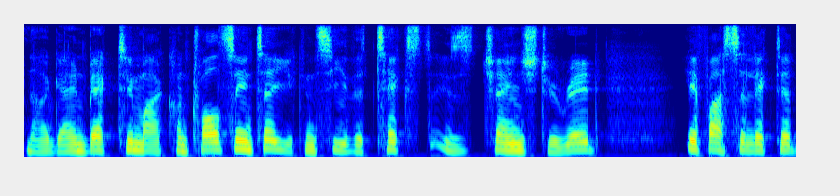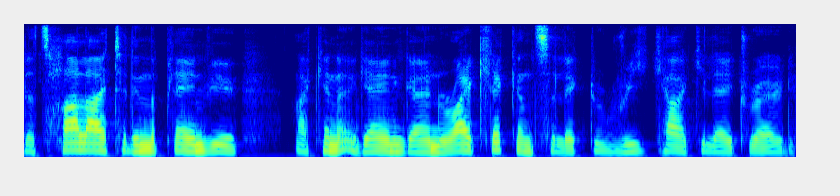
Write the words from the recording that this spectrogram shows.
Now going back to my control center, you can see the text is changed to red. If I select it, it's highlighted in the plan view. I can again go and right click and select recalculate road.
